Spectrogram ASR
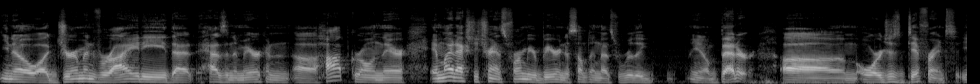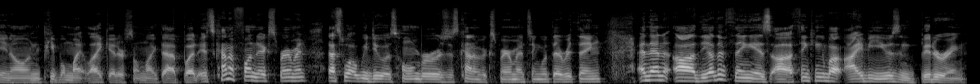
you know, a German variety that has an American uh, hop grown there, it might actually transform your beer into something that's really, you know, better um, or just different, you know, and people might like it or something like that. But it's kind of fun to experiment. That's what we do as homebrewers, just kind of experimenting with everything. And then uh, the other thing is uh, thinking about IBUs and bittering.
